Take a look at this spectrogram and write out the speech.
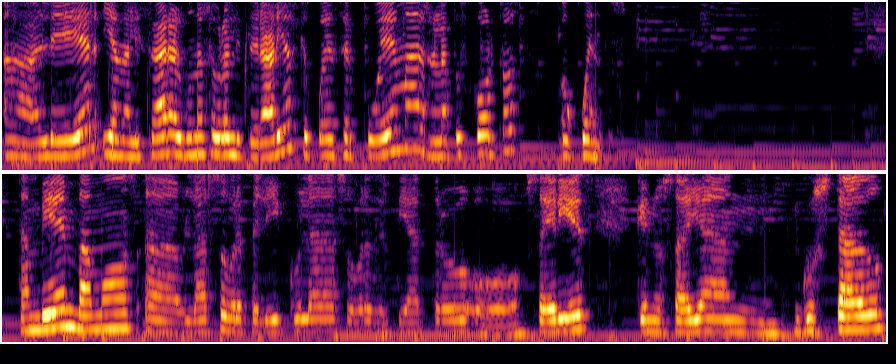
a leer y analizar algunas obras literarias que pueden ser poemas, relatos cortos o cuentos. También vamos a hablar sobre películas, obras de teatro o series que nos hayan gustado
